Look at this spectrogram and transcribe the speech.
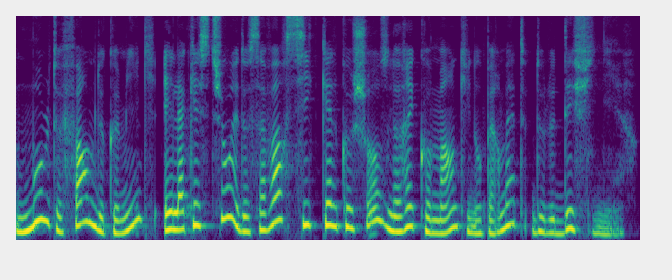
moult formes de comique, et la question est de savoir si quelque chose leur est commun qui nous permette de le définir.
